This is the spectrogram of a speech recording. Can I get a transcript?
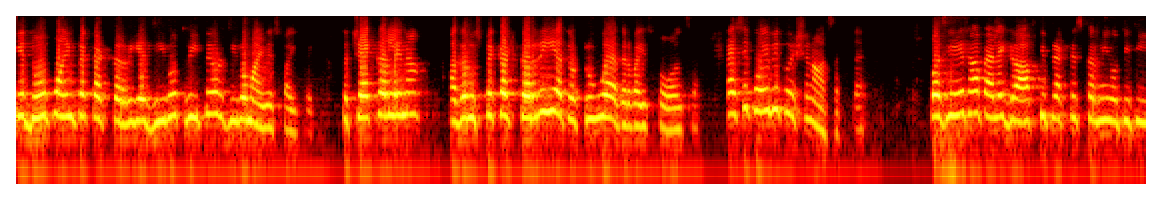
ये दो पॉइंट पे कट कर रही है ज़ीरो थ्री पे और ज़ीरो माइनस फाइव पे। तो चेक कर लेना, अगर उस पर कट कर रही है तो ट्रू है अदरवाइज़ फॉल्स है। ऐसे कोई भी क्वेश्चन आ सकता है। बस ये था, पहले ग्राफ की प्रैक्टिस करनी होती थी।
